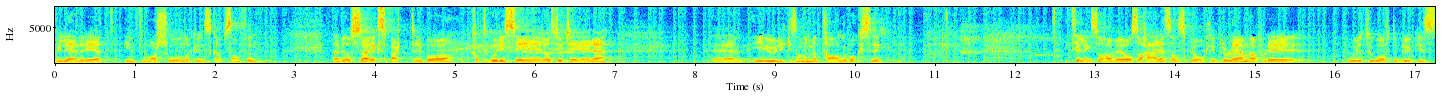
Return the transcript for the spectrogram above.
Vi lever i et informasjon- og kunnskapssamfunn der vi også er eksperter på å kategorisere og sortere Eh, i ulike sånne mentale bokser. I tillegg så har vi også her et sånn språklig problem, da, fordi ordet tro ofte brukes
